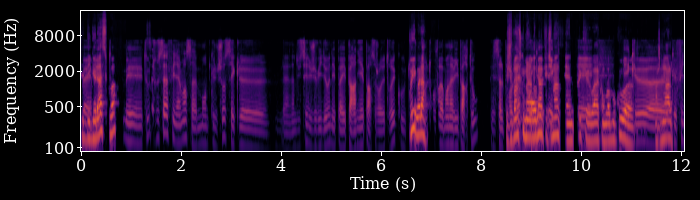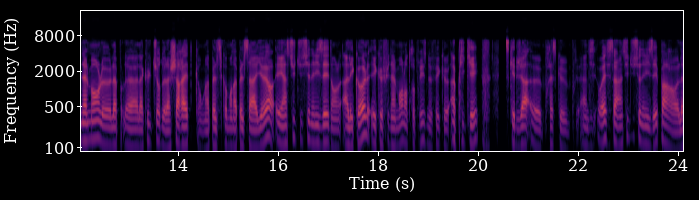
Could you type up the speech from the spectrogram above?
dégueulasses, quoi. Mais tout, tout, ça, finalement, ça montre qu'une chose, c'est que l'industrie du jeu vidéo n'est pas épargnée par ce genre de truc où tu, oui, voilà. trouves à mon avis partout. Ça le je pense que malheureusement, effectivement, c'est un truc qu'on voit beaucoup. Et euh, que, que finalement, le, la, la, culture de la charrette, comme on appelle, comme on appelle ça ailleurs, est institutionnalisée dans, à l'école et que finalement, l'entreprise ne fait que appliquer ce qui est déjà euh, presque ouais, ça, institutionnalisé par euh, la,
